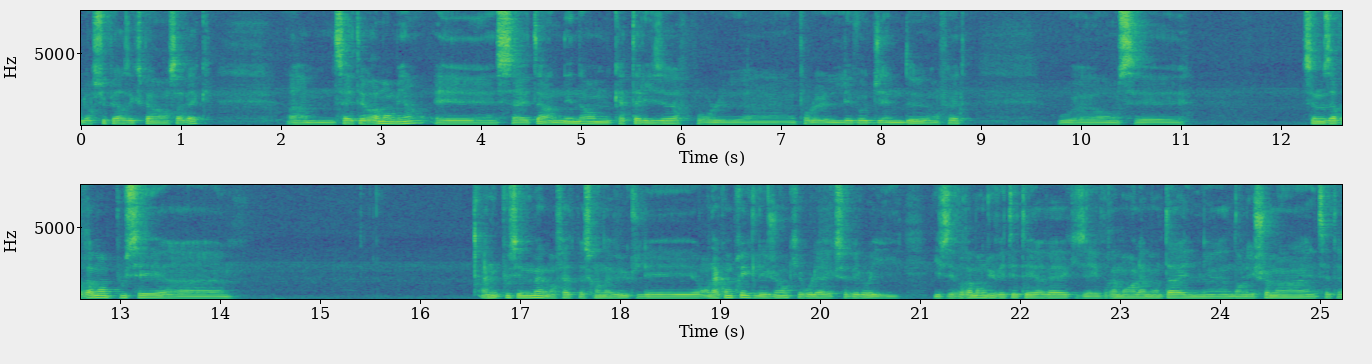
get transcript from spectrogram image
leurs super expériences avec. Euh, ça a été vraiment bien et ça a été un énorme catalyseur pour le, euh, pour le Levo Gen 2 en fait où euh, on s'est. Ça nous a vraiment poussé à, nous pousser nous-mêmes en fait, parce qu'on a vu que les. On a compris que les gens qui roulaient avec ce vélo, ils, ils faisaient vraiment du VTT avec, ils allaient vraiment à la montagne, dans les chemins, etc.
